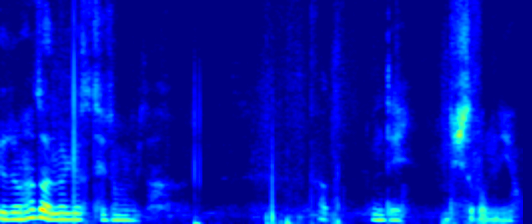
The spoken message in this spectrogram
요즘 하도 안 올려서 죄송합니다. 아, 근데 해줄 수가 없네요.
